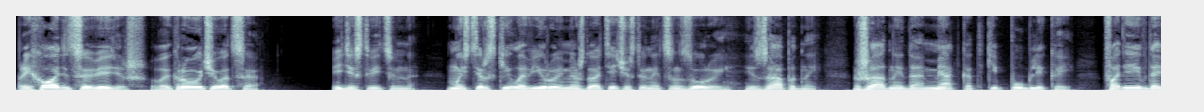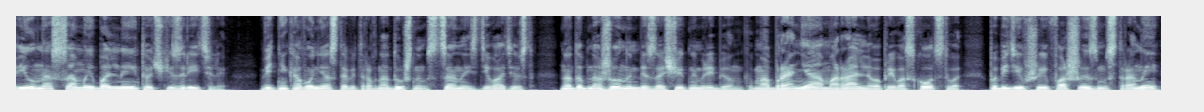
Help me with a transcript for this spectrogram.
Приходится, видишь, выкручиваться. И действительно, мастерски лавируя между отечественной цензурой и западной, жадной до мякотки публикой, Фадеев давил на самые больные точки зрителя — ведь никого не оставит равнодушным сцена издевательств над обнаженным беззащитным ребенком, а броня морального превосходства, победившей фашизм страны,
